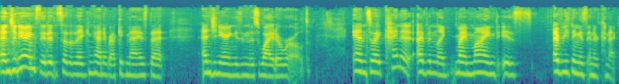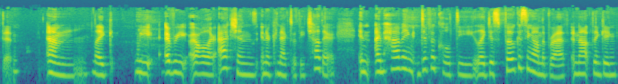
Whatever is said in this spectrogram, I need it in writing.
engineering students so that they can kind of recognize that engineering is in this wider world. And so I kind of, I've been like, my mind is, everything is interconnected. Um, like, we every all our actions interconnect with each other and i'm having difficulty like just focusing on the breath and not thinking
